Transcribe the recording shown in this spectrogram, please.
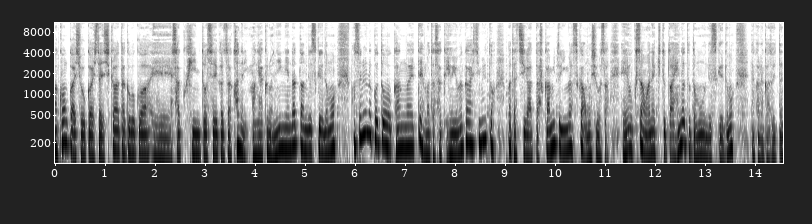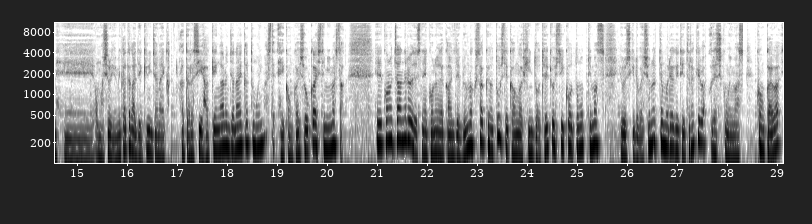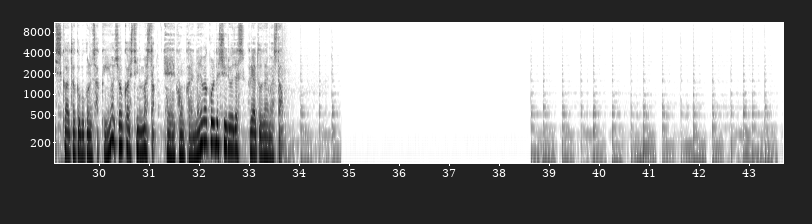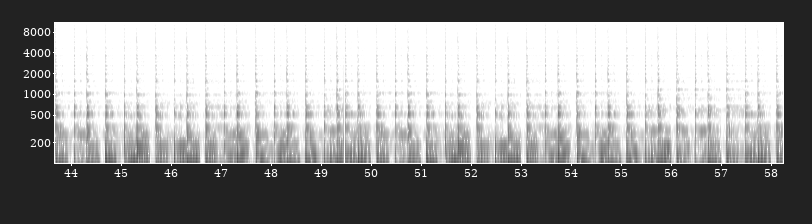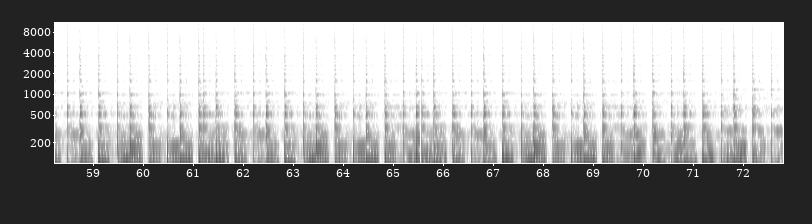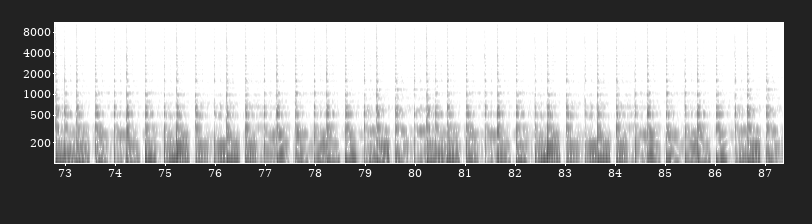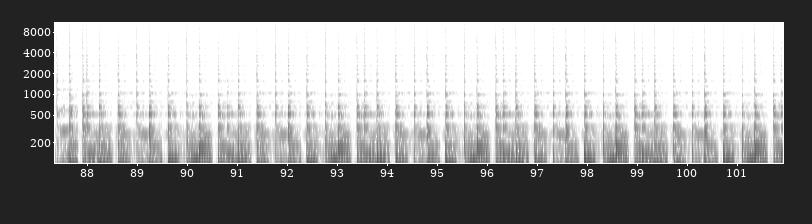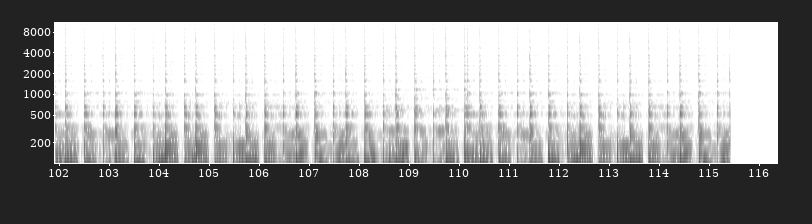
まあ、今回紹介した石川啄木は、えー、作品と生活はかなり真逆の人間だったんですけれども、まあ、そのようなことを考えて、また作品を読み返してみると、また違った深みとと言いますか面白さ、えー、奥さんはねきっと大変だったと思うんですけれどもなかなかそういったね、えー、面白い読み方ができるんじゃないか新しい発見があるんじゃないかと思いまして、えー、今回紹介してみました、えー、このチャンネルはですねこのような感じで文学作品を通して考えるヒントを提供していこうと思っています。よろしければ一緒になって盛り上げていただければ嬉しく思います。今回は石川啄木の作品を紹介してみました、えー、今回の内容はこれで終了です。ありがとうございました。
